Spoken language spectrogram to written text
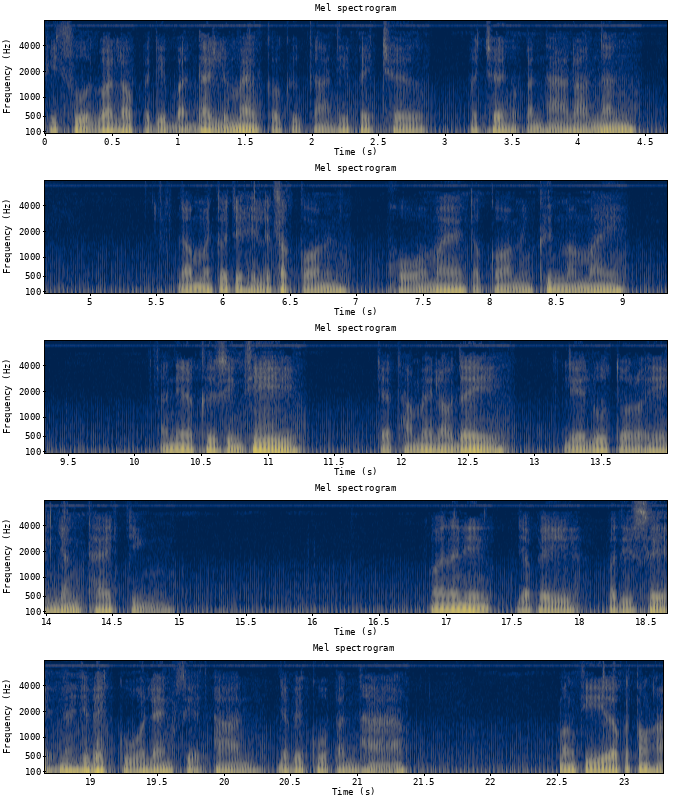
พิสูจน์ว่าเราปฏิบัติได้หรือไม่ก็คือการที่ไปเชิญเผชิญกับปัญหาเหล่านั้น แล้วมันก็จะเห็นลยตะกอนมันโผล่ไหมตะกอนมันขึ้นมาไหมอันนี้แหละคือสิ่งที่จะทำให้เราได้เรียนรู้ตัวเราเองอย่างแท้จริง เพราะนั้นเองอย่าไปปฏิเสธนะอย่าไปกลัวแรงเสียดทาน อย่าไปกลัวปัญหา บางทีเราก็ต้องหา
